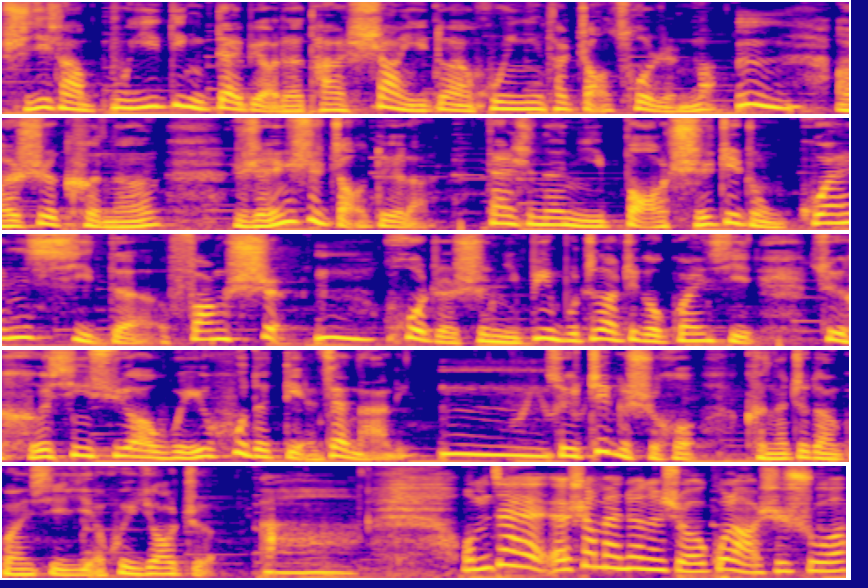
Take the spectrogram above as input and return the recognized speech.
实际上不一定代表着他上一段婚姻他找错人了，嗯，而是可能人是找对了，但是呢，你保持这种关系的方式，嗯，或者是你并不知道这个关系最核心需要维护的点在哪里，嗯，所以这个时候可能这段关系也会夭折啊。我们在呃上半段的时候，郭老师说，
